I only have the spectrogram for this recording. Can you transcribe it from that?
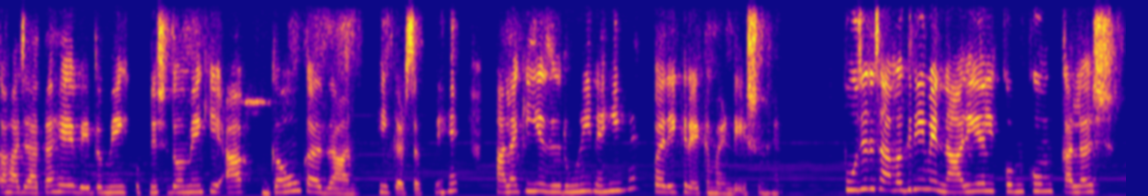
कहा जाता है वेदों में, उपनिषदों में कि आप गऊ का दान भी कर सकते हैं। हालाँकि ये ज़रूरी नहीं है, पर एक रेकमेंडेशन है। पूजन सामग्री में नारियल, कुमकुम, कलश,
